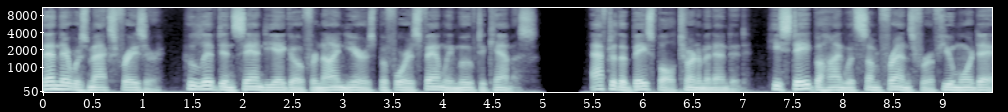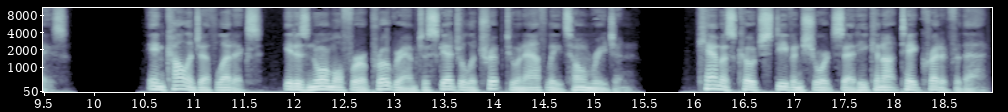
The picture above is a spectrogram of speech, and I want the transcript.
Then there was Max Fraser, who lived in San Diego for nine years before his family moved to Camas. After the baseball tournament ended, he stayed behind with some friends for a few more days. In college athletics, it is normal for a program to schedule a trip to an athlete's home region. Camas coach Stephen Short said he cannot take credit for that.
